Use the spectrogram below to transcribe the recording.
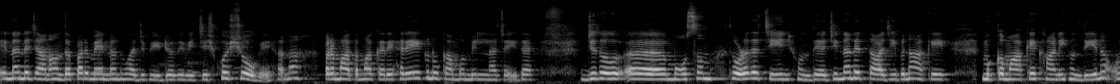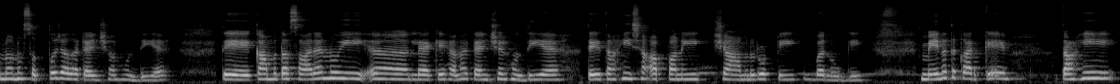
ਇਹਨਾਂ ਨੇ ਜਾਣਾ ਹੁੰਦਾ, ਪਰ ਮੈਂ ਇਹਨਾਂ ਨੂੰ ਅੱਜ ਵੀਡੀਓ ਦੇ ਵਿੱਚ ਖੁਸ਼ ਹੋ ਗਏ ਹਨਾ? ਪਰਮਾਤਮਾ ਕਰੇ, ਹਰੇਕ ਨੂੰ ਕੰਮ ਮਿਲਣਾ ਚਾਹੀਦਾ ਜਦੋਂ ਮੌਸਮ ਥੋੜਾ ਜਿਹਾ ਚੇਂਜ ਹੁੰਦੇ ਆ, ਜਿਨ੍ਹਾਂ ਨੇ ਤਾਜੀ ਬਣਾ ਕੇ ਕਮਾ ਕੇ ਖਾਣੀ ਹੁੰਦੀ ਹੈ ਨਾ, ਉਹਨਾਂ ਨੂੰ ਸਭ ਤੋਂ ਜ਼ਿਆਦਾ ਟੈਨਸ਼ਨ ਹੁੰਦੀ ਹੈ। ਤੇ ਕੰਮ ਤਾਂ ਸਾਰਿਆਂ ਨੂੰ ਹੀ ਲੈ ਕੇ, ਹਨਾ ਟੈਨਸ਼ਨ ਹੁੰਦੀ ਹੈ, ਤੇ ਤਾਂ ਹੀ ਸ਼ਾ- ਆਪਾਂ ਨੂੰ ਸ਼ਾਮ ਨੂੰ ਰੋਟੀ ਬਣੂਗੀ। ਮਿਹਨਤ ਕਰਕੇ ਤਾਂ ਹੀ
